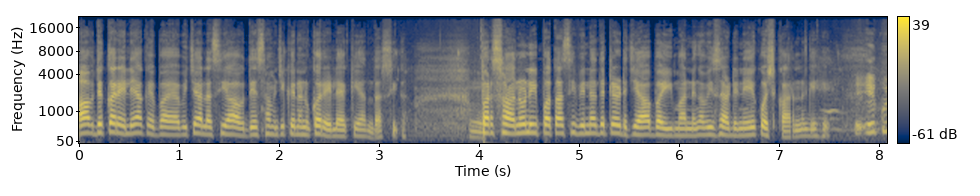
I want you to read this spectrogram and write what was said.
ਆਪਦੇ ਘਰੇ ਲਿਆ ਕੇ ਬਾਇਆ ਵੀ ਚੱਲ ਅਸੀਂ ਆਪਦੇ ਸਮਝ ਕੇ ਇਹਨਾਂ ਨੂੰ ਘਰੇ ਲੈ ਕੇ ਆਂਦਾ ਸੀਗਾ। ਪਰ ਸਾਨੂੰ ਨਹੀਂ ਪਤਾ ਸੀ ਵੀ ਇਹਨਾਂ ਦੇ ਢਿੱਡ 'ਚ ਆ ਬੇਈਮਾਨੀਆਂ ਵੀ ਸਾਡੇ ਨੇ ਇਹ ਕੁਝ ਕਰਨਗੇ ਇਹ। ਇਹ ਕੋਈ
